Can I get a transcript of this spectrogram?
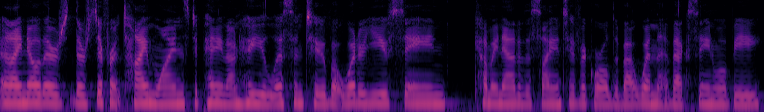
and I know there's there's different timelines depending on who you listen to, but what are you seeing coming out of the scientific world about when that vaccine will be?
